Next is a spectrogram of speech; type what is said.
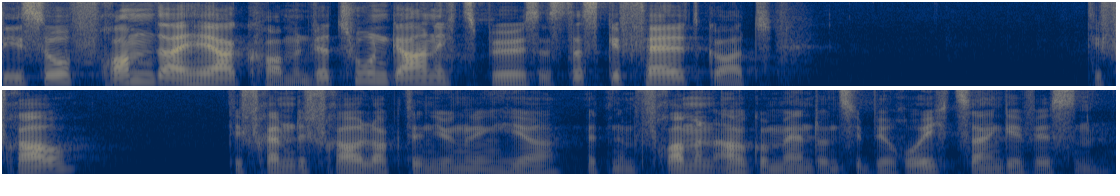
die so fromm daherkommen. Wir tun gar nichts Böses. Das gefällt Gott. Die Frau, die fremde Frau lockt den Jüngling hier mit einem frommen Argument und sie beruhigt sein Gewissen.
